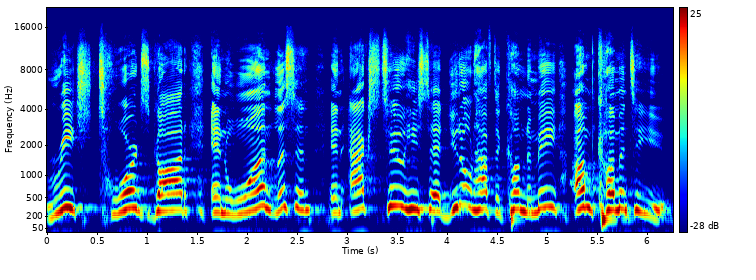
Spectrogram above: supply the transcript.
reach towards God, and one, listen, in Acts 2, he said, You don't have to come to me, I'm coming to you.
